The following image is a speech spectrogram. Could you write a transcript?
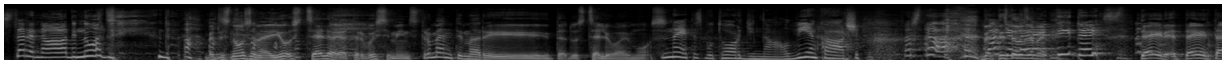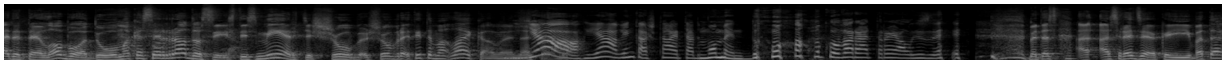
serenādi nodziedāt. Bet tas nozīmē, ka jūs ceļojat ar visiem instrumentiem arī tādos ceļojumos. Nē, tas būtu oriģināli. Vienkārši tas tā, Bet tas nozīmē, te ir, te ir tāda te labo doma, kas ir radusies, tas mērķis šob, šobrīd, itamā laikā, vai ne? Jā, jā, vienkārši tā ir tāda momenta doma, ko varētu realizēt. Bet es, es redzēju, ka Īva tā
